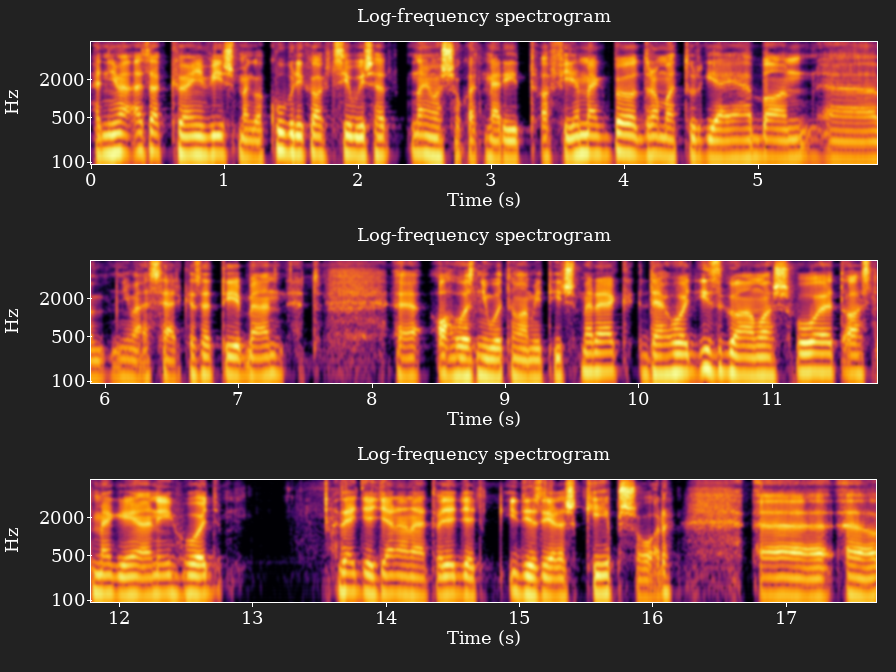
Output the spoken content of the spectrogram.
hát nyilván ez a könyv is, meg a Kubrick akció is hát nagyon sokat merít a filmekből, dramaturgiájában, nyilván szerkezetében, hát, ahhoz nyúltam, amit ismerek, de hogy izgalmas volt azt megélni, hogy de egy-egy jelenet, vagy egy-egy idézéles képsor ö, ö,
